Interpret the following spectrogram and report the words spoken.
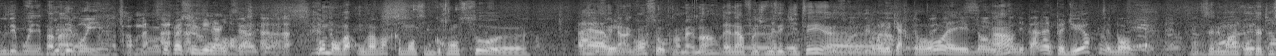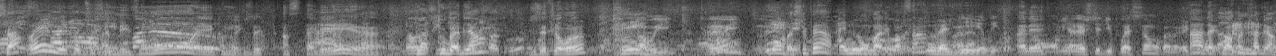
vous débrouillez pas Vous mal. débrouillez. C'est pas si vilain que ça, quoi. Bon, ben, on, va, on va voir comment ce grand saut... Euh, Ah que oui. c'était un grand saut quand même. Hein. La dernière fois que je vous ai quitté, euh, Dans les cartons et dans Hein le départ, un peu dur, mais bon. vous allez me raconter tout ça Oui, il n'y a pas de La maison et comment vous êtes installé. euh, Là, on tout, va tout finir va bien. Vous êtes heureux Très. Ah oui, oui, oui. Bon, bah super. Un nouveau- Bon, on va aller voir ça Nouvelle vie, oui. Allez. On vient d'acheter du poisson, on va le Ah récupérer. d'accord, bah, très bien.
